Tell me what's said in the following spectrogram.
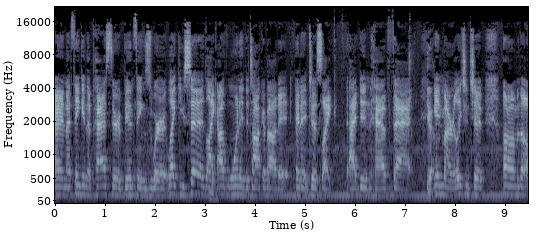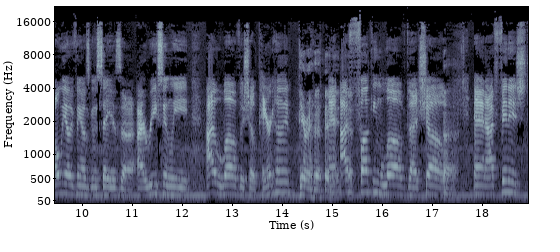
and I think in the past there have been things where, like you said, like. I've wanted to talk about it, and it just like I didn't have that. Yeah. In my relationship, um, the only other thing I was going to say is uh, I recently I love the show Parenthood, Parenthood. and I fucking loved that show. Uh-huh. And I finished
